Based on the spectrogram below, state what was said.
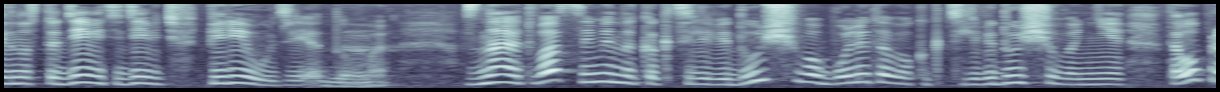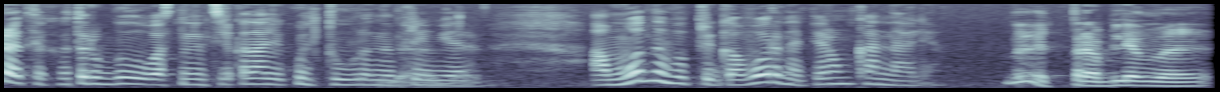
99,9 в периоде, я да. думаю, знают вас именно как телеведущего, более того, как телеведущего не того проекта, который был у вас на телеканале «Культура», например, да, да. а модного приговора на Первом канале. Ну, это проблема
